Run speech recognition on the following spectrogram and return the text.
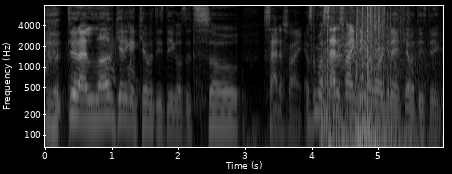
Dude, I love getting a kill with these deagles. It's so satisfying. It's the most satisfying thing in the world getting a kill with these things.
